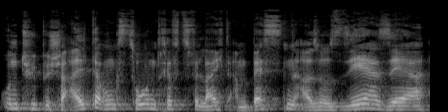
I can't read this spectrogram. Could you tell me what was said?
untypische Alterungston trifft es vielleicht am besten. Also sehr, sehr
